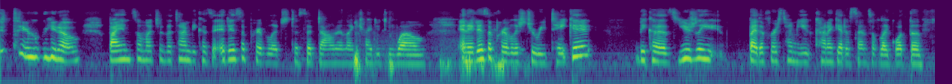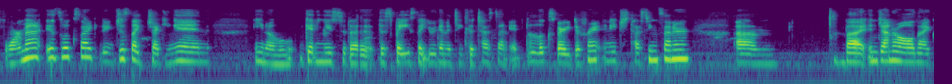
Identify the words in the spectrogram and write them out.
to, you know, buy in so much of the time because it is a privilege to sit down and like try to do well. And it is a privilege to retake it because usually by the first time you kind of get a sense of like what the format is looks like, just like checking in, you know getting used to the the space that you're going to take the test in. It looks very different in each testing center. Um but in general like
